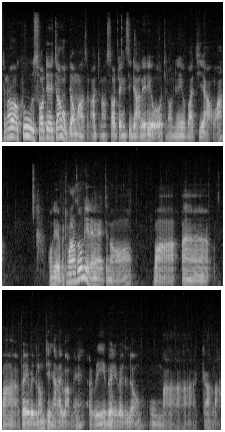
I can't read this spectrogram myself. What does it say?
ကျွန်တော်အခု sorting အကြောင်းကိုပြောမှာဆိုတော့ကျွန်တော် sorting data လေးတွေကိုကျွန်တော်နည်းနည်းပါးပါးကြည့်အောင်ပါ Okay ပထမဆုံးအနေနဲ့ကျွန်တော်ဘာအာဘာ variable တစ်လုံးကျင်ညာလိုက်ပါမယ် array variable တစ်လုံးဥမာ color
